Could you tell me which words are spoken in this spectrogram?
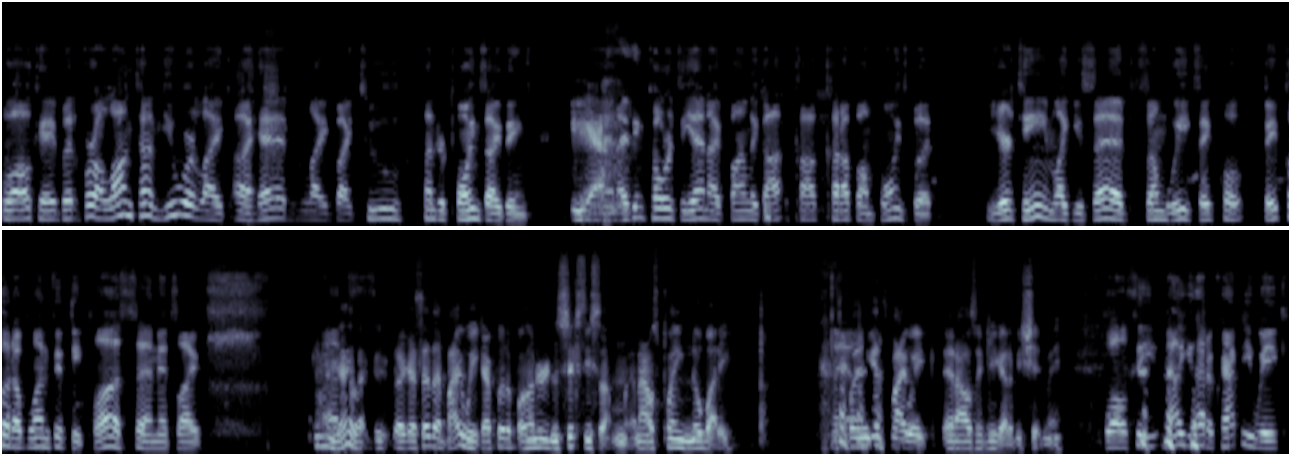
Well, okay, but for a long time you were like ahead, like by 200 points, I think. Yeah, and I think towards the end, I finally got caught, caught up on points. But your team, like you said, some weeks they put they put up 150 plus, and it's like, oh, Yeah, like, like I said, that bye week I put up 160 something, and I was playing nobody. yeah. playing against bye week, and I was like, "You got to be shitting me." well, see, now you had a crappy week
